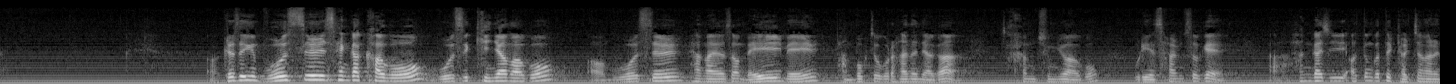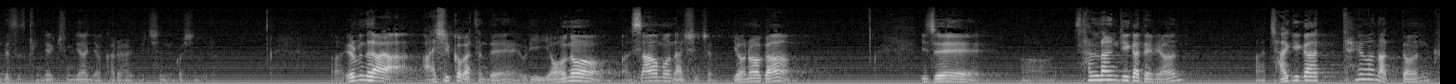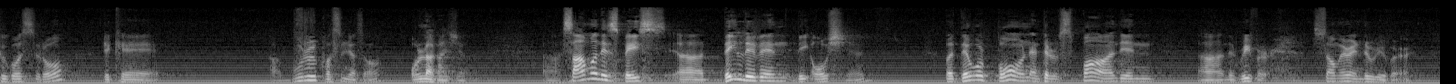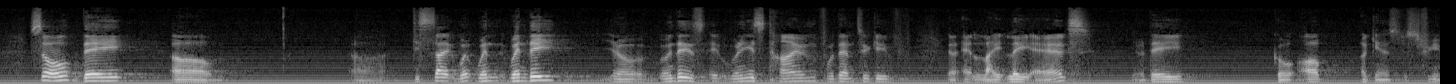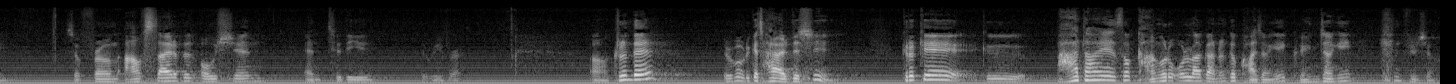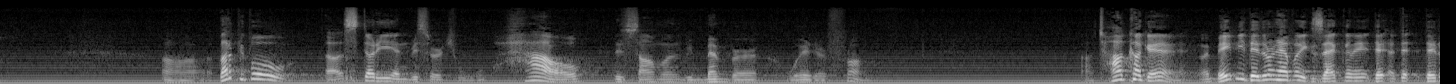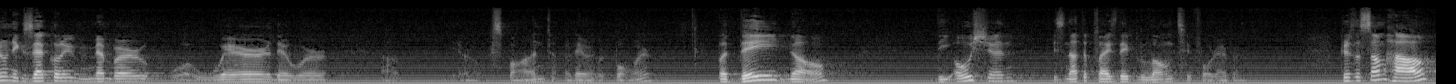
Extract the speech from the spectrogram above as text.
어, 그래서 이게 무엇을 생각하고 무엇을 기념하고 어, 무엇을 향하여서 매일매일 반복적으로 하느냐가 참 중요하고 우리의 삶 속에 아, 한 가지 어떤 것들 결정하는 데서 굉장히 중요한 역할을 미치는 것입니다. 어, 여러분들 다 아실 것 같은데 우리 연어 싸움은 아시죠? 연어가 이제 어, 산란기가 되면 아, 자기가 태어났던 그곳으로 이렇게 아, 물을 거슬려서 올라가죠. Uh, salmon is based, uh, they live in the ocean, but they were born and they were spawned in uh, the river, somewhere in the river. So they um, decide when, when, when they, you know, when, they, when it's time for them to give, you know, lay, lay eggs, you know, they go up against the stream. So from outside of the ocean and to the, the river. 어, 그런데 여러분 우리가 잘 알듯이 그렇게 그 바다에서 강으로 올라가는 그 과정이 굉장히 힘들죠. Uh, a lot of people uh, study and research how did someone remember where they're from. 아, 정확하게 maybe they don't have exactly they, they don't exactly remember where they were uh, spawned or they were born, but they know the ocean is not the place they belong to forever. 그래서 somehow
